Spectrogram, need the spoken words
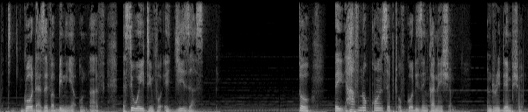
that God has ever been here on earth. They're still waiting for a Jesus. So they have no concept of God's incarnation and redemption.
